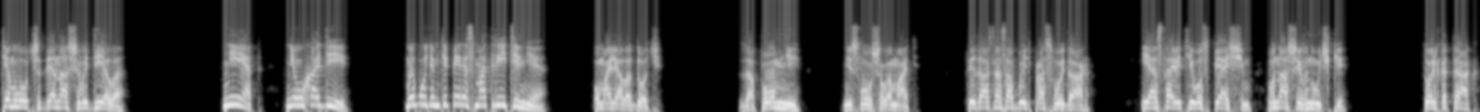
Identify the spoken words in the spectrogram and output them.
тем лучше для нашего дела. Нет, не уходи. Мы будем теперь осмотрительнее, умоляла дочь. Запомни, не слушала мать. Ты должна забыть про свой дар и оставить его спящим в нашей внучке. Только так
